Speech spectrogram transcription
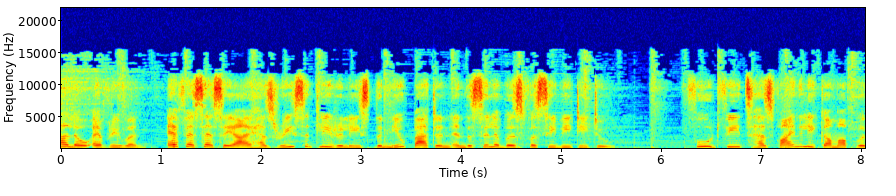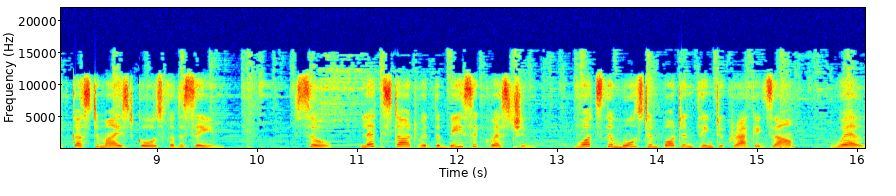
Hello everyone. FSSAI has recently released the new pattern in the syllabus for CBT2. Food Feeds has finally come up with customized course for the same. So, let's start with the basic question. What's the most important thing to crack exam? Well,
